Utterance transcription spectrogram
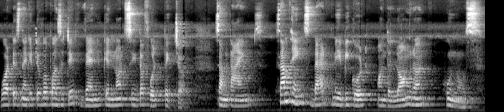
What is negative or positive when you cannot see the full picture? Sometimes some things bad may be good on the long run, who knows?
